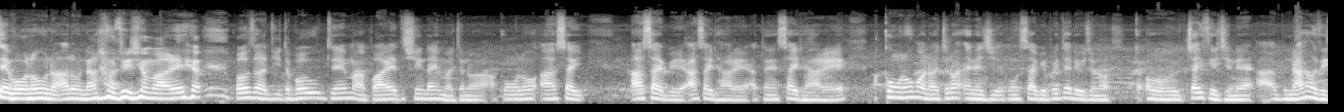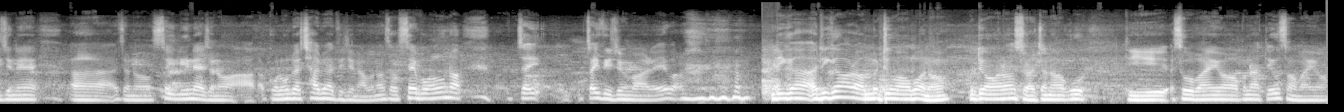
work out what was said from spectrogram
7ပုံလုံးတော့အားလုံးနားထောင်ကြည့်ချင်ပါတယ်ဘာလို့ဆိုတော့ဒီတပုတ်တင်းမှာပါတဲ့တချင်းတိုင်းမှာကျွန်တော်အကုန်လုံးအားစိုက်အားစိုက်ပြီးအားစိုက်ထားတယ်အတန်စိုက်ထားတယ်အကုန်လုံးပေါ့နော်ကျွန်တော် energy အကုန်စိုက်ပြီးပြည်သက်တွေကိုကျွန်တော်ဟိုကြိုက်စေခြင်းနဲ့နားထောင်စေခြင်းနဲ့အာကျွန်တော်စိတ်လေးနဲ့ကျွန်တော်အကုန်လုံးတော့ချပြစေခြင်းတာပေါ့နော်ဆိုတော့7ပုံလုံးတော့ကြိုက်ကြိုက်စေခြင်းပါတယ်ပေါ့အဓိကအဓိကကတော့မတူအောင်ပေါ့နော်မတူအောင်တော့ဆိုတော့ကျွန်တော်အခု ဒီအဆိုပိုင်းရောခုနတရုပ်ဆောင်ပိုင်းရော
